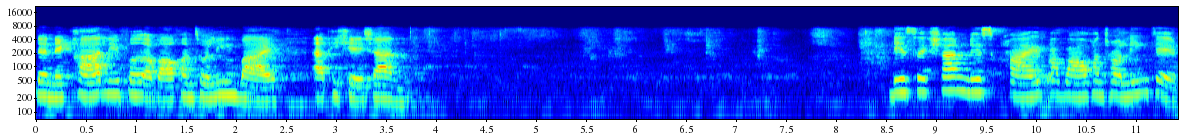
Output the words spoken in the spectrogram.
The next part refer about controlling by application. This section describes about controlling gate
